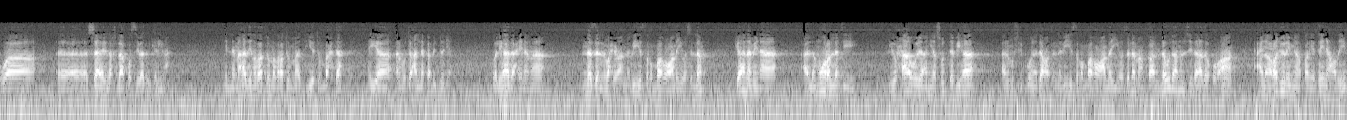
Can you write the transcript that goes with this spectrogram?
وسائر الأخلاق والصفات الكريمة. إنما هذه نظرة نظرة مادية بحتة هي المتعلقة بالدنيا. ولهذا حينما نزل الوحي عن النبي صلى الله عليه وسلم كان من الأمور التي يحاول أن يصد بها المشركون دعوة النبي صلى الله عليه وسلم أن قال لولا نزل هذا القرآن على رجل من القريتين عظيم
